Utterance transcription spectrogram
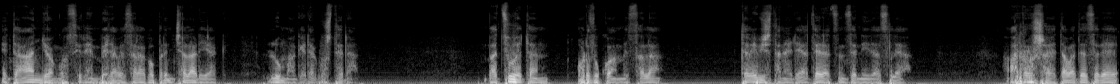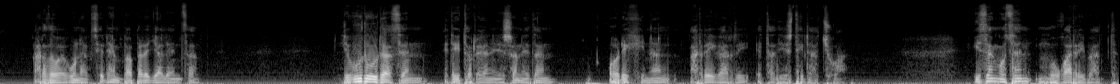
eta han joango ziren bera bezalako prentxalariak lumak erakustera. Batzuetan, ordukoan bezala, telebistan ere ateratzen zen idazlea. Arrosa eta batez ere ardo egunak ziren paper jalentzat. Liburu ura zen editorean esanetan, original, harrigarri eta distiratxua. Izango zen mugarri bat.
